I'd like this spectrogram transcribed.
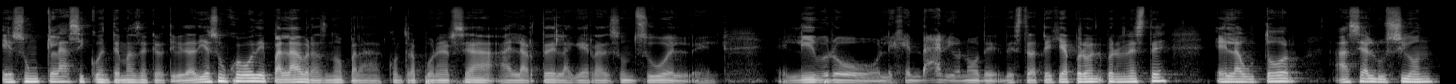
es un clásico en temas de creatividad y es un juego de palabras, ¿no? Para contraponerse al arte de la guerra de Sun Tzu, el, libro legendario, ¿no? De, estrategia, pero, pero en este el autor hace alusión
